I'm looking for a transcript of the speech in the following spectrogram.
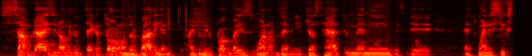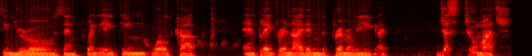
Some guys, you know, will take a toll on their body, and I believe Pogba is one of them. He just had too many with the uh, 2016 Euros and 2018 World Cup, and playing for United in the Premier League. I, just too much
